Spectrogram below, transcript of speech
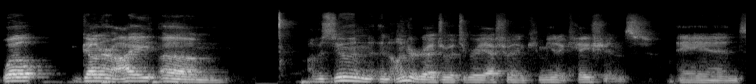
Well, Gunnar, I um, I was doing an undergraduate degree actually in communications, and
